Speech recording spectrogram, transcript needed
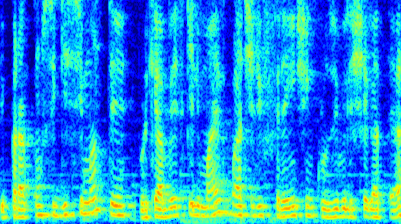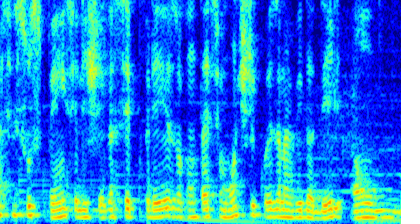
e para conseguir se manter. Porque a vez que ele mais bate de frente, inclusive ele chega até a ser suspenso, ele chega a ser preso, acontece um monte de coisa na vida dele. É um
